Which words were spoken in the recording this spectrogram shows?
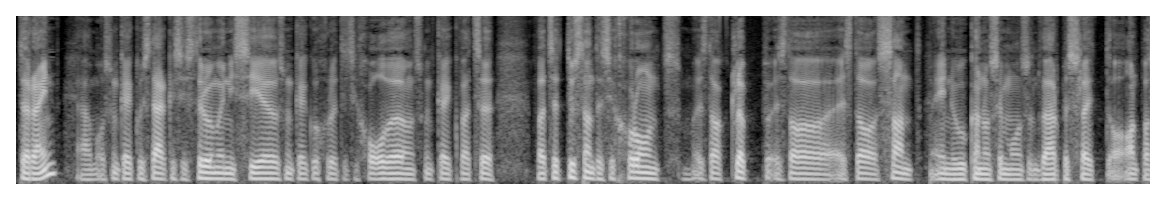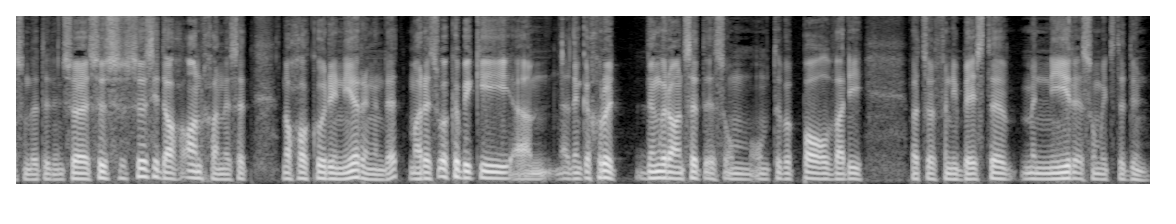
terrein. Um, ons moet kyk hoe sterk is die strome in die see, ons moet kyk hoe groot is die golwe, ons moet kyk wat se wat se toestand is die grond, is daar klip, is daar is daar sand en hoe kan ons ons ontwerp besluit aanpas om dit te doen. So so so soos die dag aangaan, is dit nogal koördinering in dit, maar is ook 'n bietjie um, ek dink 'n groot ding wat daarin sit is om om te bepaal wat die wat so van die beste manier is om iets te doen.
